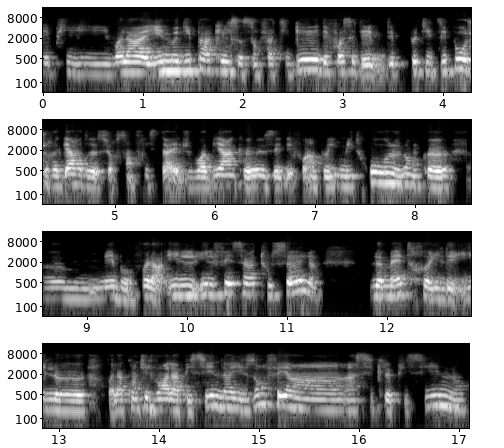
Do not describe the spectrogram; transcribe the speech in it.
et puis, voilà, il ne me dit pas qu'il se sent fatigué. Des fois, c'est des, petites hippos. Je regarde sur son freestyle. Je vois bien que c'est des fois un peu limite rouge. Donc, euh, mais bon, voilà, il, il fait ça tout seul le maître, il, euh, voilà, quand ils vont à la piscine, là, ils ont fait un, cycle piscine, donc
